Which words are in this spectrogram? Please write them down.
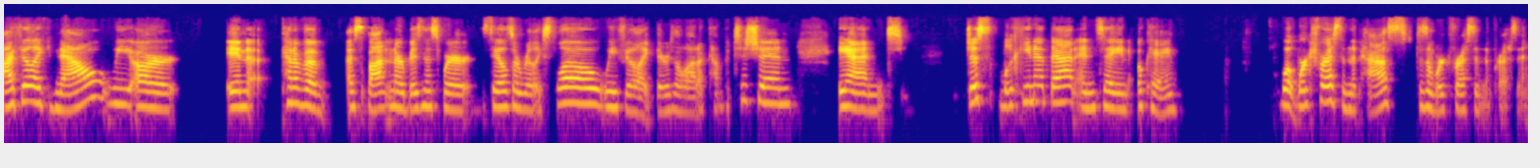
I feel like now we are in kind of a, a spot in our business where sales are really slow. We feel like there's a lot of competition. And just looking at that and saying, okay, what worked for us in the past doesn't work for us in the present.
